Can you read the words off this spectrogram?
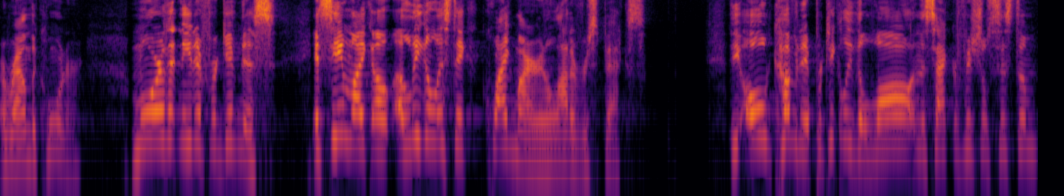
around the corner, more that needed forgiveness. It seemed like a, a legalistic quagmire in a lot of respects. The old covenant, particularly the law and the sacrificial system,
